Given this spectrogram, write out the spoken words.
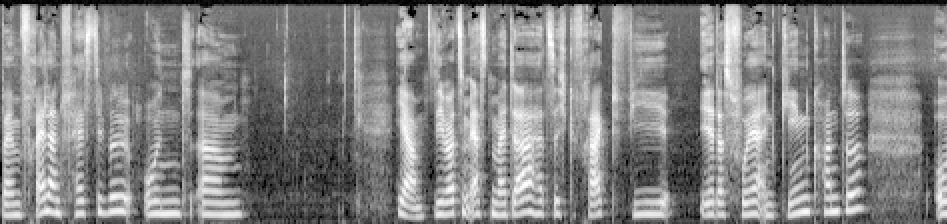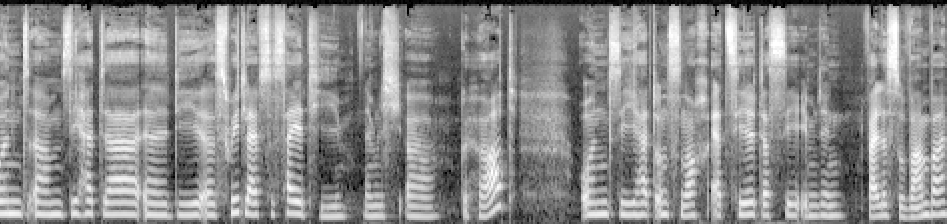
beim Freilandfestival und ähm, ja, sie war zum ersten Mal da, hat sich gefragt, wie ihr das vorher entgehen konnte. Und ähm, sie hat da äh, die äh, Sweet Life Society nämlich äh, gehört. Und sie hat uns noch erzählt, dass sie eben den, weil es so warm war,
